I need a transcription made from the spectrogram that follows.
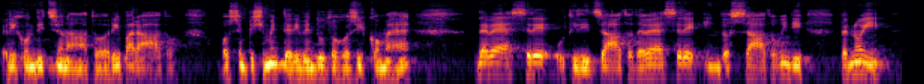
ricondizionato, riparato o semplicemente rivenduto così com'è, deve essere utilizzato, deve essere indossato. Quindi per noi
